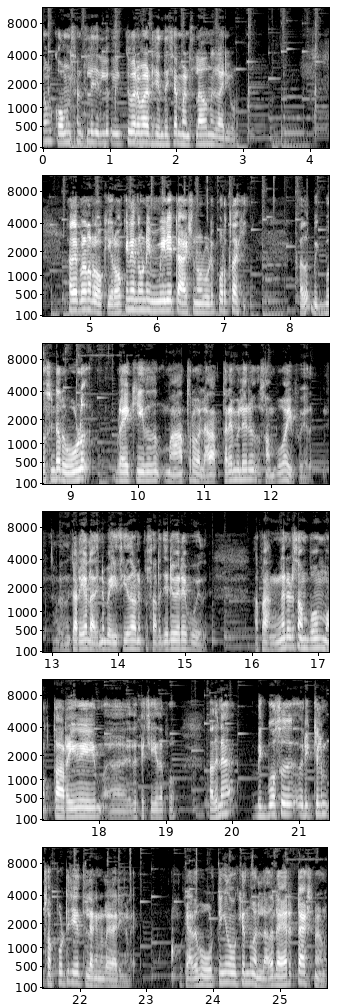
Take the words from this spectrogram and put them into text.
നമ്മൾ കോമൺ സെൻസിൽ യുക്തിപരമായിട്ട് ചിന്തിച്ചാൽ മനസ്സിലാവുന്ന കാര്യമുള്ളൂ അതേപോലെയാണ് റോക്കി. റോക്കിനെ എന്തുകൊണ്ട് ഇമ്മീഡിയറ്റ് ആക്ഷനോടുകൂടി പുറത്താക്കി? അത് ബിഗ് ബോസിന്റെ റൂൾ ബ്രേക്ക് ചെയ്തത് മാത്രമല്ല അത് അത്രയും വലിയൊരു സംഭവമായി പോയത്. നിങ്ങൾക്കറിയാലോ അതിനെ ബേസ് ചെയ്താണ് ഇപ്പോൾ സർജറി വരെ പോയത്. അപ്പോൾ അങ്ങനെ ഒരു സംഭവം മൊത്തം അറിയുകയും ഇതൊക്കെ ചെയ്തപ്പോൾ അതിനെ ബിഗ് ബോസ് ഒരിക്കലും സപ്പോർട്ട് ചെയ്യത്തില്ല അങ്ങനെയുള്ള കാര്യങ്ങളെ. ഓക്കെ അത് വോട്ടിങ് നോക്കിയൊന്നും അല്ല അത് ഡയറക്റ്റ് ആക്ഷനാണ്.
